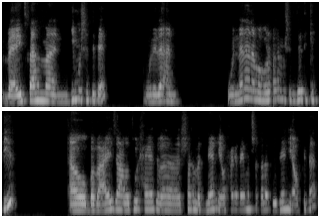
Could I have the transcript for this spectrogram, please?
بقيت فاهمة إن دي مشتتات وإن ده أنا. وإن أنا لما بروح المشتتات الكتير أو ببقى عايزة على طول حاجة تبقى شاغلة دماغي أو حاجة دايما شغالة في وداني أو كده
